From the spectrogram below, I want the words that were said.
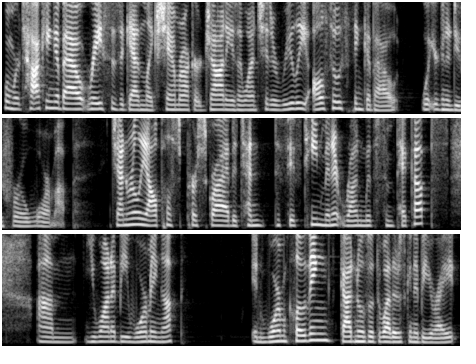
When we're talking about races again, like Shamrock or Johnny's, I want you to really also think about what you're going to do for a warm up. Generally, I'll prescribe a 10 to 15 minute run with some pickups. Um, you want to be warming up in warm clothing. God knows what the weather is going to be, right?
